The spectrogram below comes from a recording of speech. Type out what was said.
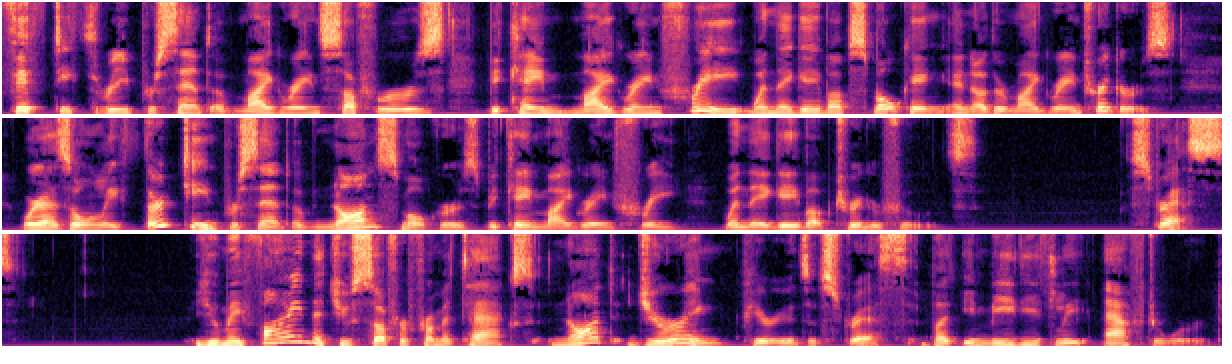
53% of migraine sufferers became migraine free when they gave up smoking and other migraine triggers, whereas only 13% of non smokers became migraine free when they gave up trigger foods. Stress. You may find that you suffer from attacks not during periods of stress, but immediately afterward.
